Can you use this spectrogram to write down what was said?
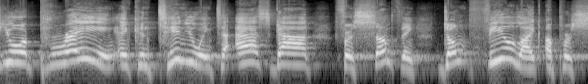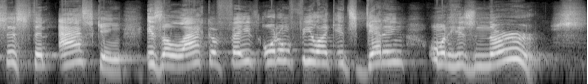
you're praying and continuing to ask God for something, don't feel like a persistent asking is a lack of faith or don't feel like it's getting on His nerves.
